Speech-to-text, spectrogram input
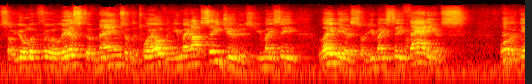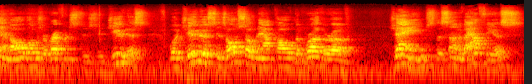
So you'll look through a list of names of the twelve, and you may not see Judas. You may see Lebbaeus, or you may see Thaddeus. Well, again, all those are references to Judas. Well, Judas is also now called the brother of James, the son of Alphaeus.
